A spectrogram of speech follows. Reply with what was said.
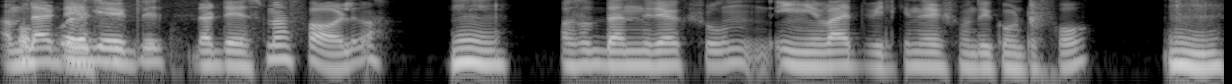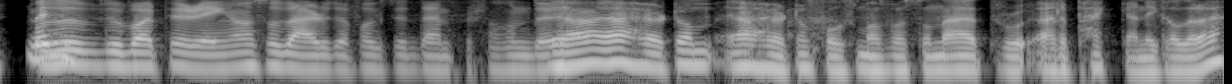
Men det, er det, som, det er det som er farlig, da. mm, Altså den reaksjonen Ingen veit hvilken reaksjon de kommer til å få. mm. Men og du bare prøver en gang, så er du faktisk den personen som dør. Ja, jeg har, hørt om, jeg har hørt om folk som har fått sånn jeg tror, Er det packeren de kaller det?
